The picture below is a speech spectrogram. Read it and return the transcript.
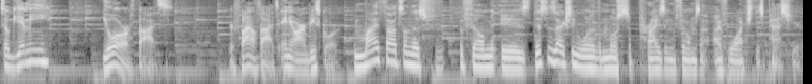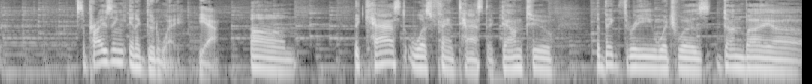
So give me your thoughts, your final thoughts, and your R&B score. My thoughts on this f- film is this is actually one of the most surprising films that I've watched this past year. Surprising in a good way. Yeah. Um, the cast was fantastic, down to the big three, which was done by uh,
